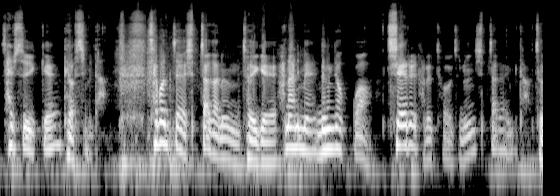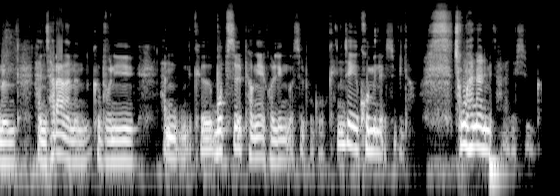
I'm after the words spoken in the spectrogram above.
살 수 있게 되었습니다. 세 번째 십자가는 저에게 하나님의 능력과 지혜를 가르쳐 주는 십자가입니다. 저는 한 사랑하는 그분이 한 그 몹쓸 병에 걸린 것을 보고 굉장히 고민했습니다. 정말 하나님이 살아계시는가?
